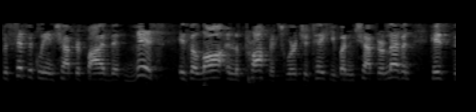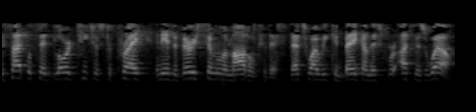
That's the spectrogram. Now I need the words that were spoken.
specifically in chapter 5 that this is the law and the prophets where it should take you. But in chapter 11, his disciples said, Lord, teach us to pray, and he has a very similar model to this. That's why we can bank on this for us as well.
